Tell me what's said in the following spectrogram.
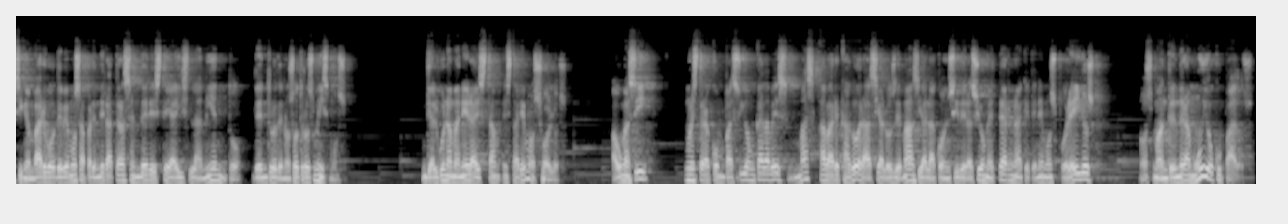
Sin embargo, debemos aprender a trascender este aislamiento dentro de nosotros mismos. De alguna manera estaremos solos. Aún así, nuestra compasión cada vez más abarcadora hacia los demás y a la consideración eterna que tenemos por ellos nos mantendrá muy ocupados,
